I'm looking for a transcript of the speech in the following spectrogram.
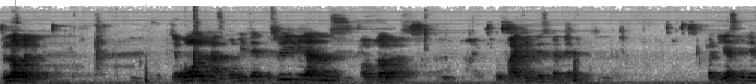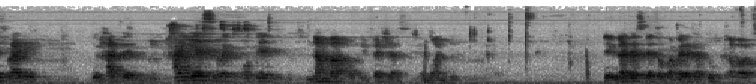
globally. The world has committed trillions of dollars to fighting this pandemic. But yesterday, Friday, we had the highest recorded number of infections in one day. The United States of America took about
